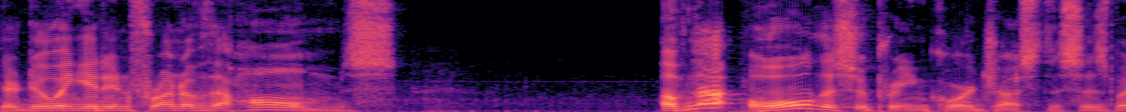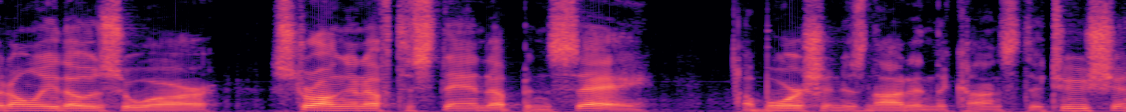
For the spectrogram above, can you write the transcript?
They're doing it in front of the homes of not all the Supreme Court justices, but only those who are strong enough to stand up and say abortion is not in the Constitution.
